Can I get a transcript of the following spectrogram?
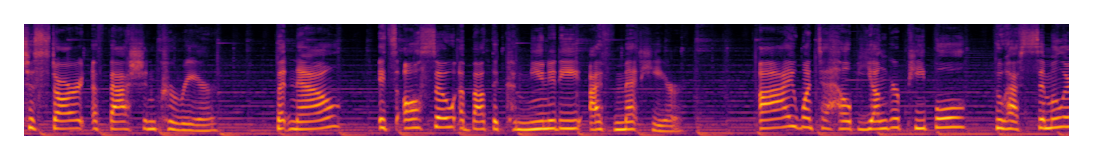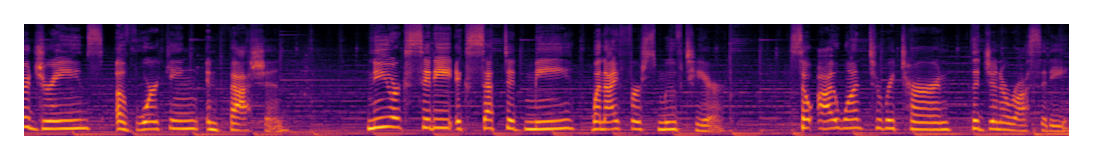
to start a fashion career, but now it's also about the community I've met here. I want to help younger people who have similar dreams of working in fashion. New York City accepted me when I first moved here, so I want to return the generosity.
